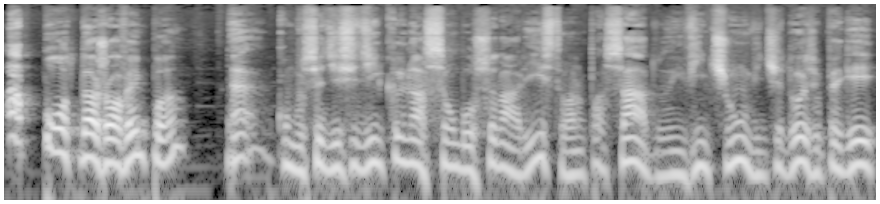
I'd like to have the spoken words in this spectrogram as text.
A ponto da Jovem Pan, né, como você disse, de inclinação bolsonarista, ano passado, em 21, 22, eu peguei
